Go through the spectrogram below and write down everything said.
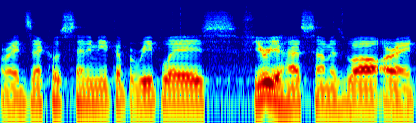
Alright, Zeko's sending me a couple replays. Furio has some as well. Alright.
